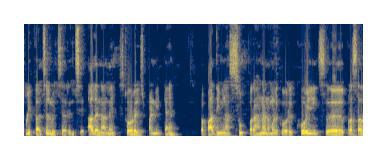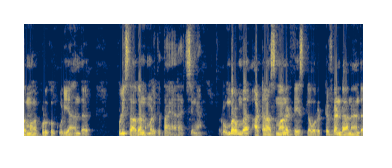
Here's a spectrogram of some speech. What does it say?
புளிக்காய்ச்சல் மிச்சம் இருந்துச்சு. அதை நான் ஸ்டோரேஜ் பண்ணிட்டேன். இப்போ பார்த்தீங்கன்னா சூப்பரான நம்மளுக்கு ஒரு கோயில் ச- பிரசாதமாக கொடுக்கக்கூடிய அந்த புளி சாதம் நம்மளுக்கு தயாராச்சுங்க. ரொம்ப ரொம்ப அட்டகாசமான டேஸ்ட்டில் ஒரு டிஃப்ரெண்ட்டான அந்த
